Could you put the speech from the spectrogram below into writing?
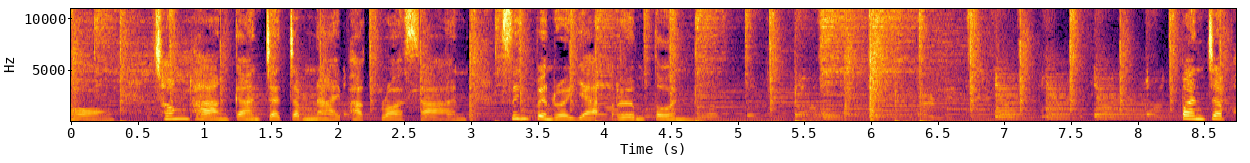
ของช่องทางการจัดจำหน่ายผักปลอดสาร ซึ่งเป็นระยะเริ่มต้น ปัญจพ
